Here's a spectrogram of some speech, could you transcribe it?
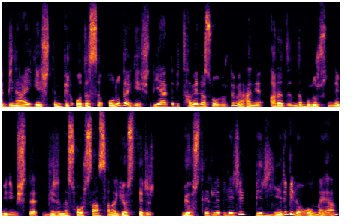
binayı geçtim bir odası onu da geçtim. Bir yerde bir tabelası olur değil mi? Hani aradığında bulursun ne bileyim işte. Birine sorsan sana gösterir. Gösterilebilecek bir yeri bile olmayan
